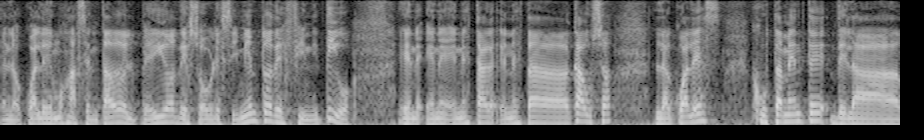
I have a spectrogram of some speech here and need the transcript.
en la cual hemos asentado el pedido de sobrecimiento definitivo en, esta, en esta causa, la cual es justamente de la,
